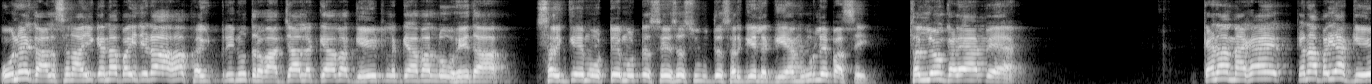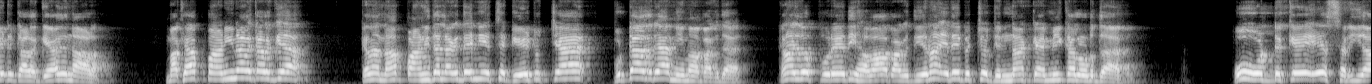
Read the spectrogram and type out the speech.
ਉਹਨੇ ਗੱਲ ਸੁਣਾਈ, ਕਹਿੰਦਾ ਬਾਈ ਜਿਹੜਾ ਆਹ ਫੈਕਟਰੀ ਨੂੰ ਦਰਵਾਜ਼ਾ ਲੱਗਿਆ ਵਾ, ਗੇਟ ਲੱਗਿਆ ਵਾ ਲੋਹੇ ਦਾ, ਸਰਗੇ ਮੋٹے ਮੋਟੇ ਸੇਸ ਸੂਤ ਦੇ ਸਰਗੇ ਲੱਗੇ ਆ ਮੂਹਰਲੇ ਪਾਸੇ ਥੱਲੋਂ ਗਲਿਆ ਪਿਆ। ਕਹਿੰਦਾ ਮੈਂ ਕਿਹਾ ਕਹਿੰਦਾ ਭਈਆ ਗੇਟ ਗਲ ਗਿਆ ਇਹਦੇ ਨਾਲ। ਮੈਂ ਕਿਹਾ ਪਾਣੀ ਨਾਲ ਗਲ ਗਿਆ। ਕਹਿੰਦਾ, ਨਾ, ਪਾਣੀ ਤਾਂ ਲੱਗਦਾ ਹੀ ਨਹੀਂ, ਇੱਥੇ ਗੇਟ ਉੱਚਾ ਬੁੱਢਾ ਦਰਿਆ ਨੀਵਾ ਵਗਦਾ ਕਹਿੰਦਾ, ਜਦੋਂ ਪੁਰੇ ਦੀ ਹਵਾ ਵਗਦੀ ਹੈ ਨਾ, ਇਹਦੇ ਵਿੱਚੋਂ ਜਿੰਨਾ ਕੈਮੀਕਲ ਉੱਡਦਾ ਉਹ ਉੱਡ ਕੇ ਇਹ ਸਰੀਆ,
